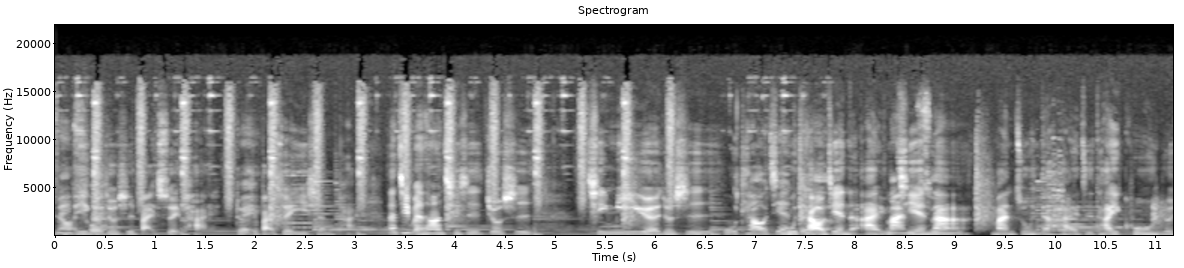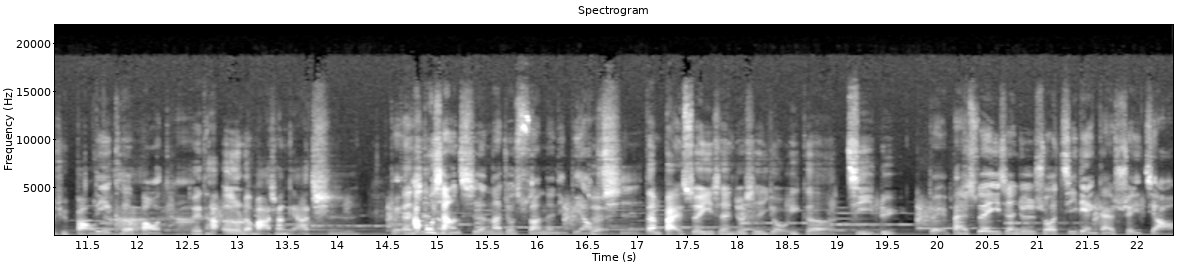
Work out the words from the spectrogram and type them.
然后一个就是百岁派，对，就百岁医生派。那基本上其实就是亲密育儿，就是无条件、无条件的爱与接纳，满足你的孩子，他一哭你就去抱，立刻抱他，对他饿了马上给他吃，对他不想吃了那就算了，你不要吃。但百岁医生就是有一个纪律。对，百岁医生就是说几点该睡觉，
